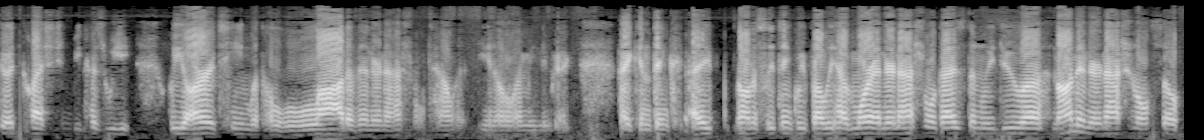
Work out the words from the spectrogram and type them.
good question because we we are a team with a lot of international talent. You know, I mean, I, I can think I honestly think we probably have more international guys than we do uh, non-international. So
